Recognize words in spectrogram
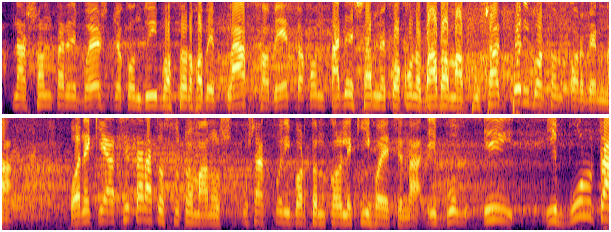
আপনার সন্তানের বয়স যখন দুই বছর হবে প্লাস হবে, তখন তাদের সামনে কখনো বাবা মা পোশাক পরিবর্তন করবেন না। অনেকে আছে, তারা তো ছোট মানুষ, পোশাক পরিবর্তন করলে কি হয়েছে না? এই এই এই ভুলটা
